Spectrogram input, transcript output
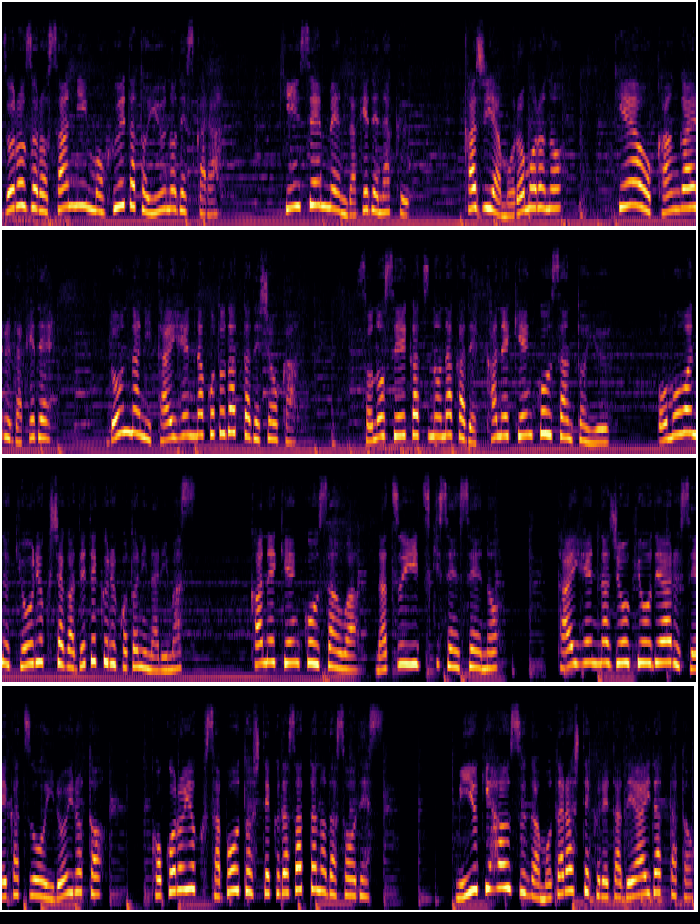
ぞろぞろ3人も増えたというのですから金銭面だけでなく家事やもろもろのケアを考えるだけでどんなに大変なことだったでしょうか。その生活の中で金健康さんという思わぬ協力者が出てくることになります。金健康さんは夏井月先生の大変な状況である生活をいろいろと快くサポートしてくださったのだそうです。みゆきハウスがもたらしてくれた出会いだったと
